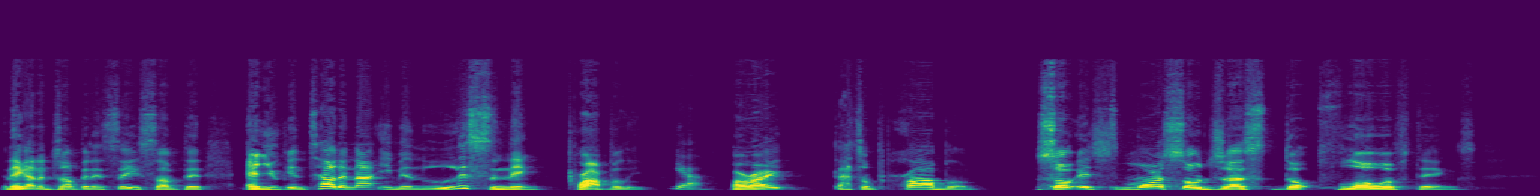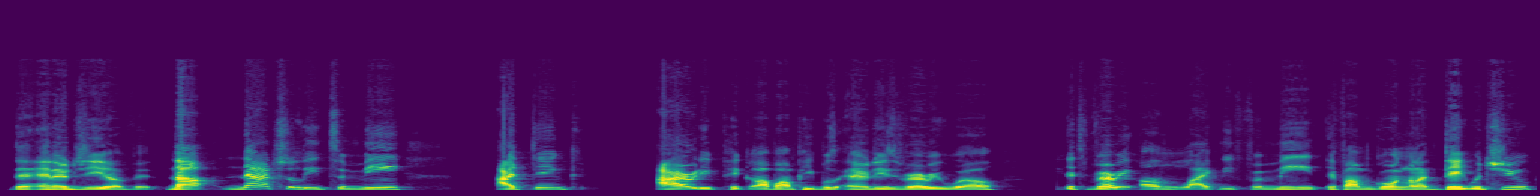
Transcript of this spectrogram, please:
and they got to jump in and say something. And you can tell they're not even listening properly. Yeah. All right. That's a problem. So it's more so just the flow of things, the energy of it. Now, naturally, to me, I think I already pick up on people's energies very well. It's very unlikely for me, if I'm going on a date with you,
